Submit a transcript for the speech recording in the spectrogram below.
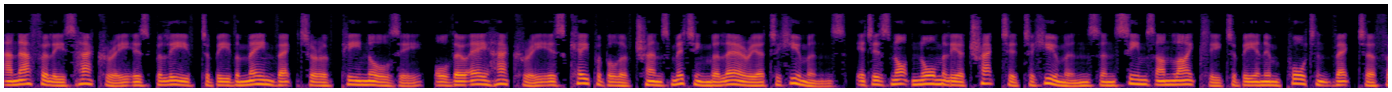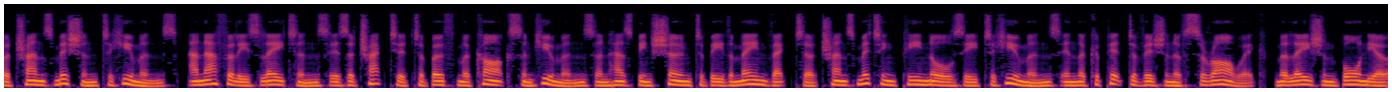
Anopheles hackeri is believed to be the main vector of P. knowlesii. Although A. hackeri is capable of transmitting malaria to humans, it is not normally attracted to humans and seems unlikely to be an important vector for transmission to humans. Anopheles latans is attracted to both macaques and humans and has been shown to be the main vector transmitting P. knowlesii to humans in the Kapit division of Sarawak. Malaysian Borneo,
